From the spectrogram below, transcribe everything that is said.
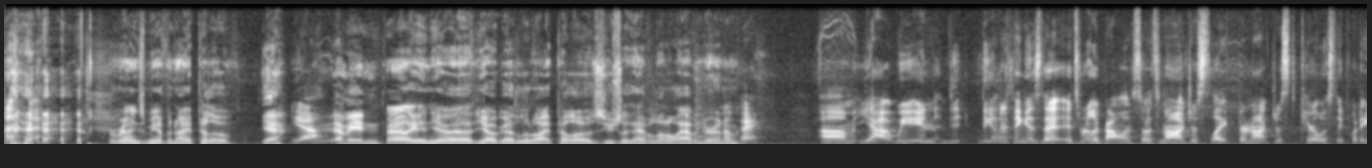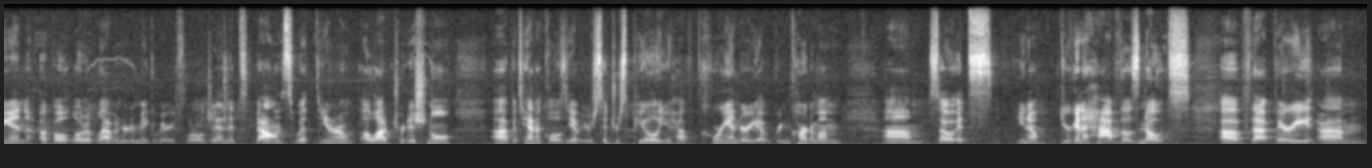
Reminds me of an eye pillow. Yeah. Yeah. I mean, Well, in uh, yoga, the little eye pillows usually they have a little lavender in them. Okay. Um, yeah, we in the, the other thing is that it's really balanced. So it's not just like they're not just carelessly putting in a boatload of lavender to make a very floral gin. It's balanced with you know a lot of traditional uh, botanicals. You have your citrus peel, you have coriander, you have green cardamom. Um, so it's you know you're gonna have those notes of that very um,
